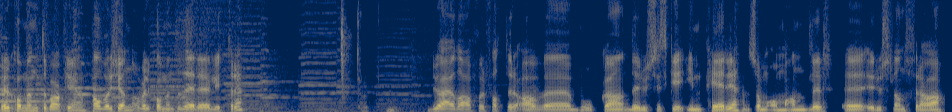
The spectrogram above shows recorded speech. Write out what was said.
Velkommen tilbake, Halvor Kjønn, og velkommen til dere lyttere. Du er jo da forfatter av uh, boka 'Det russiske imperiet', som omhandler eh, Russland fra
